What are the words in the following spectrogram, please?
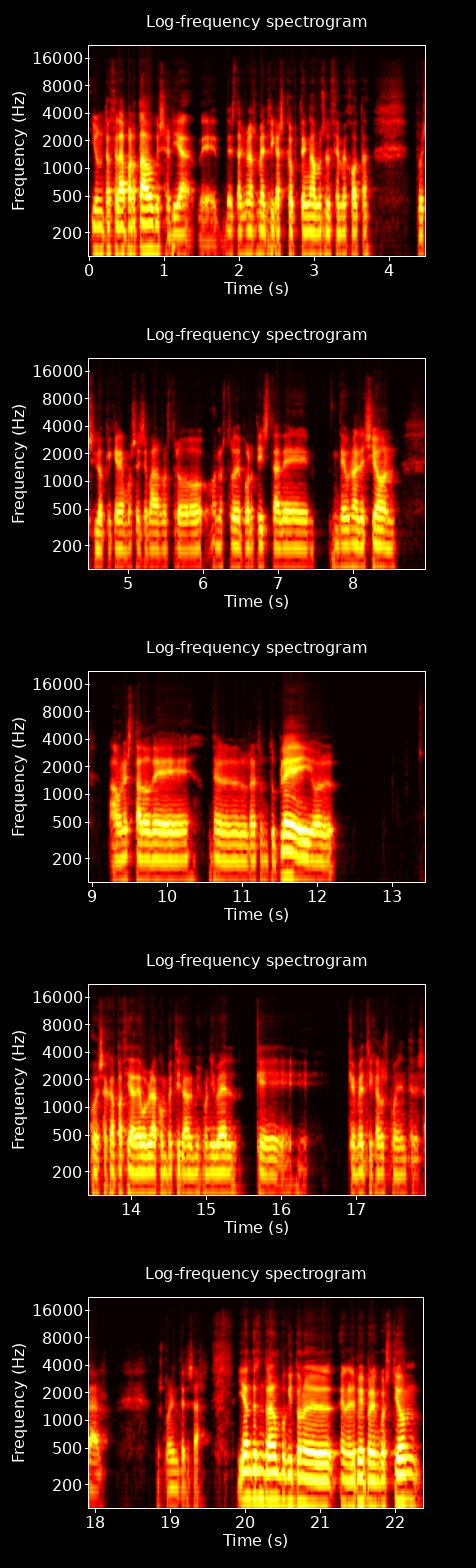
Y un tercer apartado que sería de, estas mismas métricas que obtengamos del CMJ, pues si lo que queremos es llevar a nuestro, a nuestro deportista de, una lesión a un estado de, del return to play o, o esa capacidad de volver a competir al mismo nivel que, qué métricas nos pueden interesar nos puede interesar. Y antes de entrar un poquito en el, en el paper en cuestión,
